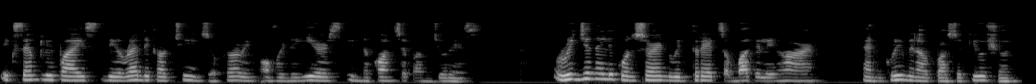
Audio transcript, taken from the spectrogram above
exemplifies the radical change occurring over the years in the concept of duress. Originally concerned with threats of bodily harm and criminal prosecution,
